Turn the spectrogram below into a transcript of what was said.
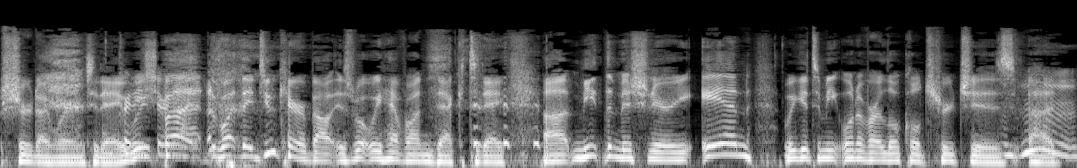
shirt I'm wearing today. pretty We- sure but not. what they do care about is what we have on deck today. Uh, meet the missionary, and we get to meet one of our local churches. Mm-hmm. Uh,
